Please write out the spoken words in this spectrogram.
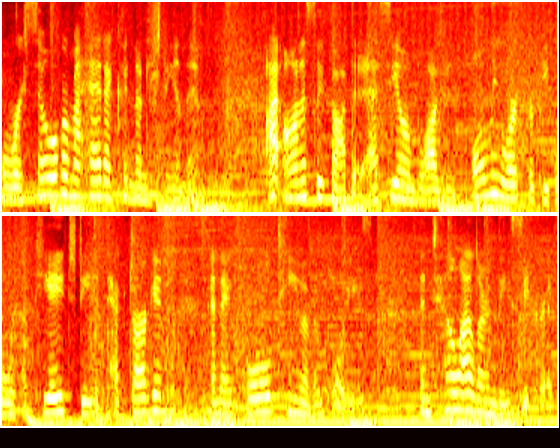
or were so over my head I couldn't understand them. I honestly thought that SEO and blogging only worked for people with a PhD in tech jargon and a whole team of employees until I learned these secrets.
